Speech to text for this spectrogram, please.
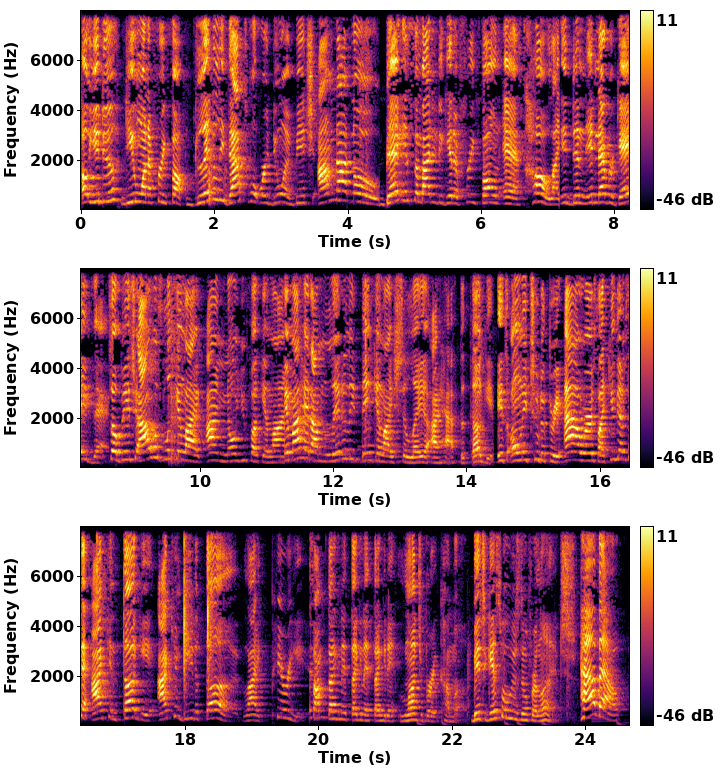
Oh, you do? Do you want a free phone? Literally, that's what we're doing, bitch. I'm not no begging somebody to get a free phone ass hoe. Like, it didn't, it never gave that. So, bitch, I was looking like, I know you fucking lying. In my head, I'm literally thinking like, Shalaya, I have to thug it. It's only two to three hours. Like, you can say, I can thug it. I can be the thug. Like, period. So I'm thugging it, thugging it, thugging it. Lunch break come up. Bitch, guess what we was doing for lunch? How about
